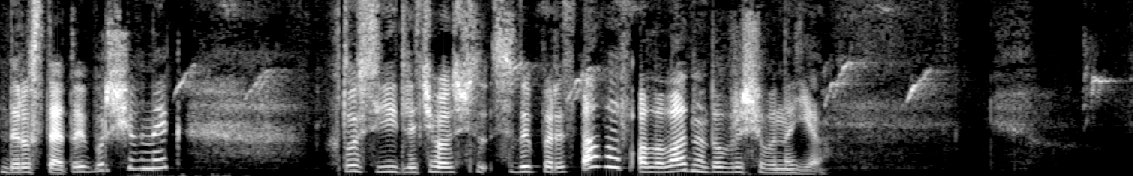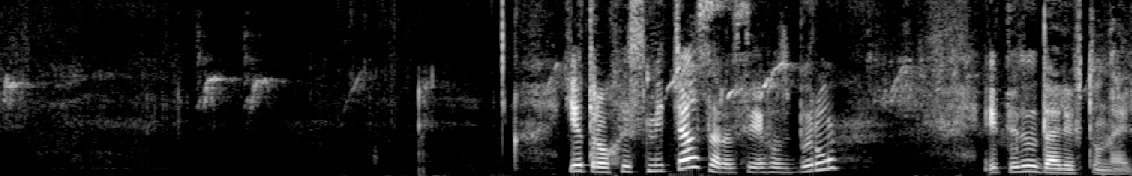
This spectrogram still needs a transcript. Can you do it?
де росте той борщівник. Хтось її для чогось сюди переставив, але ладно, добре, що вона є. Є трохи сміття, зараз я його зберу і піду далі в тунель.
